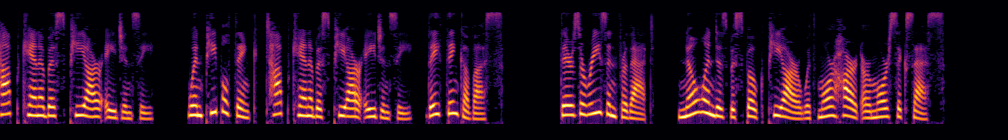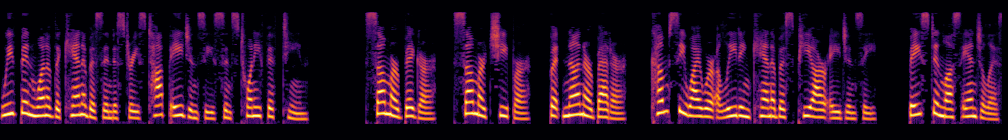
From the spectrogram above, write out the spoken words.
Top Cannabis PR Agency. When people think, Top Cannabis PR Agency, they think of us. There's a reason for that. No one does bespoke PR with more heart or more success. We've been one of the cannabis industry's top agencies since 2015. Some are bigger, some are cheaper, but none are better. Come see why we're a leading cannabis PR agency. Based in Los Angeles,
